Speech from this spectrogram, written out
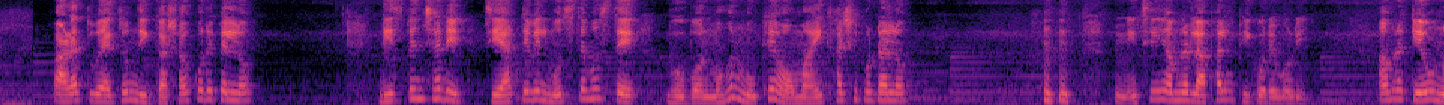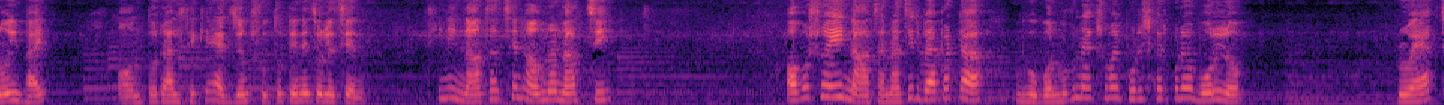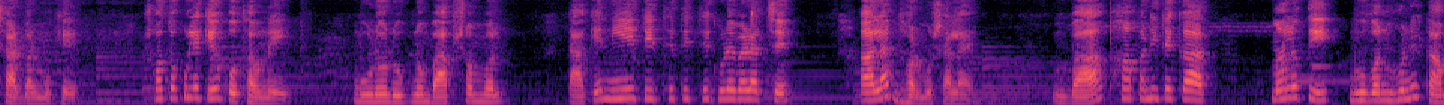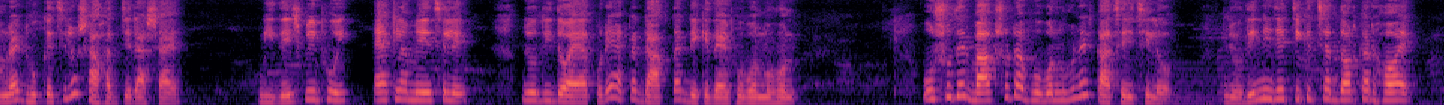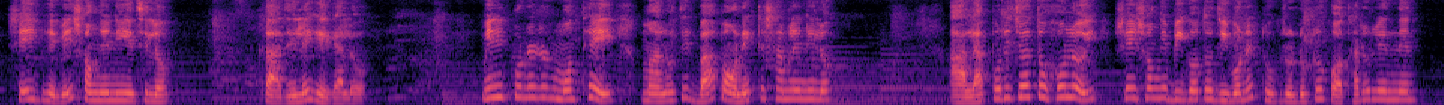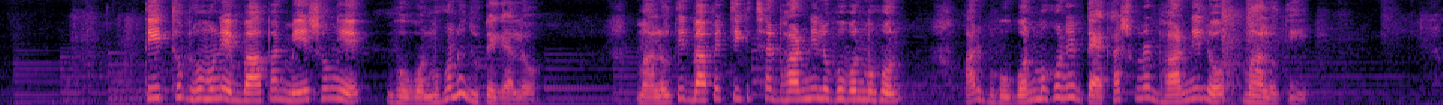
পাড়া দু একজন জিজ্ঞাসাও করে ফেলল ডিসপেন্সারির চেয়ার টেবিল মুছতে মুছতে ভুবনমোহন মুখে অমায়িক হাসি ফোটালো। মিছেই আমরা লাফালাফি করে মরি। আমরা কেউ নই ভাই। অন্তরাল থেকে একজন সুতো টেনে চলেছেন। তিনি নাচাচ্ছেন, আমরা নাচছি। অবশ্য এই নাচানাচির ব্যাপারটা ভুবনমোহন একসময় পরিষ্কার করেও বলল, প্রয়াগ ছাড়বার মুখে। শতকুলে কেউ কোথাও নেই। বুড়ো রুগ্ন বাপ সম্বল। তাকে নিয়েই তীর্থে তীর্থে ঘুরে বেড়াচ্ছে আলাপ ধর্মশালায়। বাপ হাঁপানিতে কাত। মালতী ভুবনমোহনের কামরায় ঢুকেছিল সাহায্যের আশায়। বিদেশ বিভুই একলা মেয়ে ছেলে। যদি দয়া করে একটা ডাক্তার ডেকে দেয় ভুবনমোহন। ওষুধের বাক্সটা ভুবনমোহনের কাছেই ছিল। যদি নিজের চিকিৎসার দরকার হয়, সেই ভেবেই সঙ্গে নিয়েছিল। কাজে লেগে গেল। মিনিট পনেরোর মধ্যেই মালতীর বাপ অনেকটা সামলে নিল। আলাপ পরিচয় তো হলোই সেই সঙ্গে বিগত জীবনের টুকরো টুকরো কথারও লেনদেন। তীর্থ ভ্রমণে বাপ আর মেয়ের সঙ্গে ভুবনমোহনও জুটে গেল। মালতীর বাপের চিকিৎসার ভার নিল ভুবনমোহন, আর ভুবনমোহনের দেখাশোনার ভার নিল মালতী।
